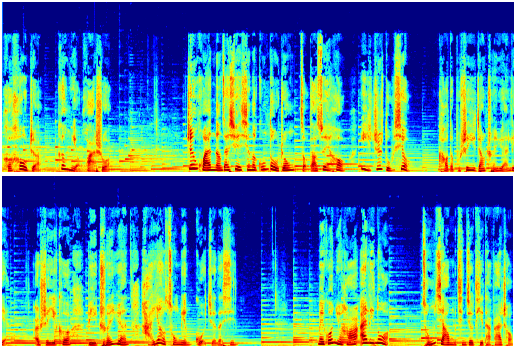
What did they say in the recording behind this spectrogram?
和后者更有话说。甄嬛能在血腥的宫斗中走到最后一枝独秀，靠的不是一张纯圆脸。而是一颗比纯元还要聪明果决的心。美国女孩艾莉诺，从小母亲就替她发愁。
